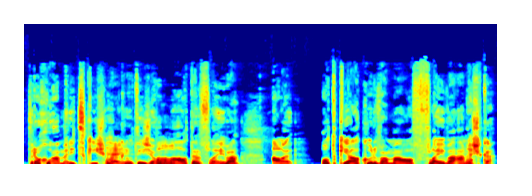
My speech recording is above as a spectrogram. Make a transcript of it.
trochu americký, šmarknutý, Hej, že on bol... mal ten flavor, ale odkiaľ kurva mal flavor Aneška?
